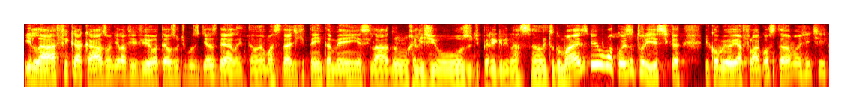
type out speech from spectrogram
e lá fica a casa onde ela viveu até os últimos dias dela. Então é uma cidade que tem também esse lado religioso, de peregrinação e tudo mais, e uma coisa turística. E como eu e a Flá gostamos, a gente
